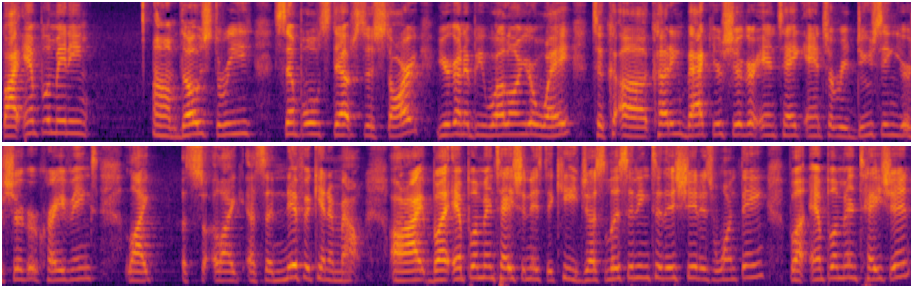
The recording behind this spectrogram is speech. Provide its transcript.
By implementing um, those three simple steps to start, you're going to be well on your way to uh, cutting back your sugar intake and to reducing your sugar cravings like like a significant amount. All right. But implementation is the key. Just listening to this shit is one thing, but implementation,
